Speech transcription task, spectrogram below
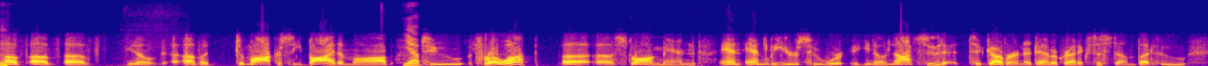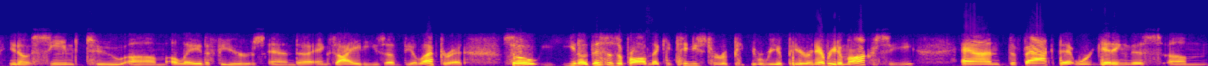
of of of you know of a democracy by the mob Yep. to throw up uh, uh, strong men and and leaders who were you know not suited to govern a democratic system, but who you know seemed to um, allay the fears and uh, anxieties of the electorate. So you know this is a problem that continues to repe- reappear in every democracy, and the fact that we're getting this um,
